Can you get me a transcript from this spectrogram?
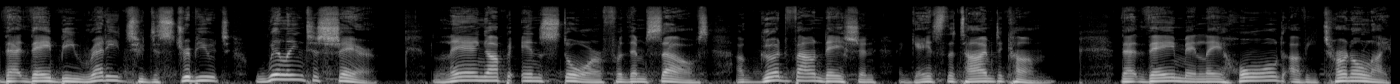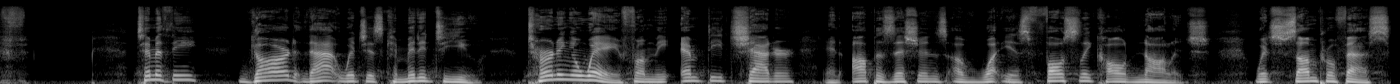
that they be ready to distribute, willing to share, laying up in store for themselves a good foundation against the time to come, that they may lay hold of eternal life. Timothy, guard that which is committed to you turning away from the empty chatter and oppositions of what is falsely called knowledge, which some profess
